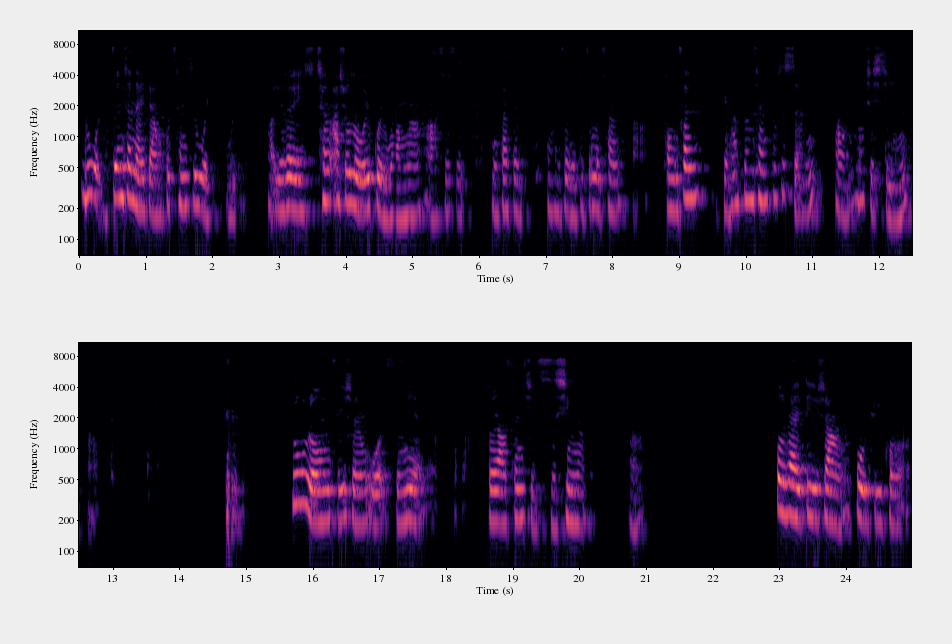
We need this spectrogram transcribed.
如果以尊称来讲，不称之为鬼啊，有的人称阿修罗为鬼王啊啊，是不是？但是我们这里不这么称啊，统称给他尊称都是神啊，都是行啊。诸龙吉神我思念。都要升起慈心啊！啊，或在地上，或居空啊，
